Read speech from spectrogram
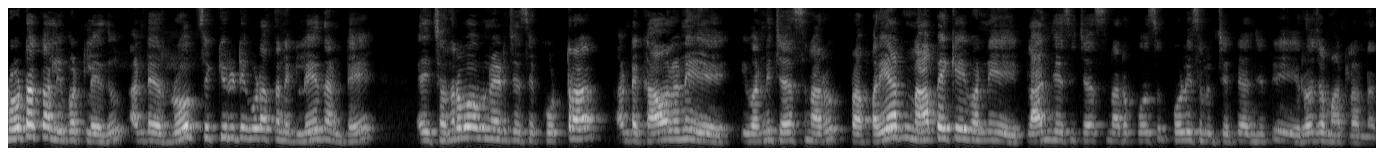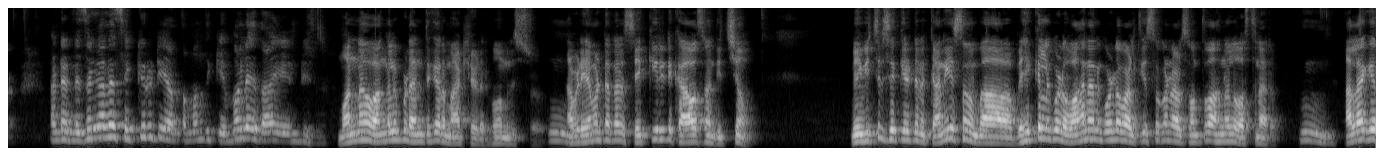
ప్రోటోకాల్ ఇవ్వట్లేదు. అంటే రోప్ సెక్యూరిటీ కూడా అతనికి లేదంటే ఇది చంద్రబాబు నాయుడు చేసే కుట్ర అంటే కావాలని ఇవన్నీ చేస్తున్నారు. పర్యటన ఆపేకే ఇవన్నీ ప్లాన్ చేసి చేస్తున్నారు. పోసు పోలీసులకు చెప్పి అని చెప్పి రోజా మాట్లాడినారు. అంటే నిజంగానే సెక్యూరిటీ అంతమందికి ఇవ్వలేదా ఏంటి? మొన్న వంగలపూడి అనిత గారు మాట్లాడారు హోమ్ మినిస్టర్. అప్పుడు ఏమంటారు? సెక్యూరిటీ కావాల్సినంత ఇచ్చాం. మేము ఇచ్చిన సెక్యూరిటీని కనీసం వెహికల్ కూడా వాహనాన్ని కూడా వాళ్ళు తీసుకోకుండా వాళ్ళ సొంత వాహనాలు వస్తున్నారు. అలాగే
